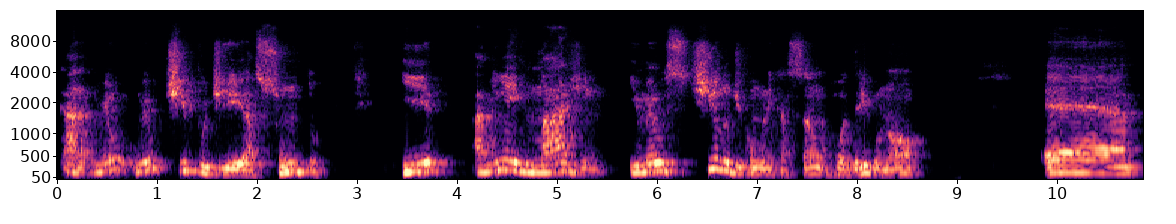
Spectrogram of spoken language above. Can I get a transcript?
Cara, o meu, o meu tipo de assunto e a minha imagem e o meu estilo de comunicação, Rodrigo Noll, é,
